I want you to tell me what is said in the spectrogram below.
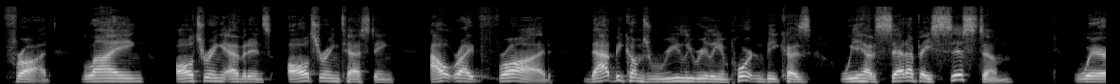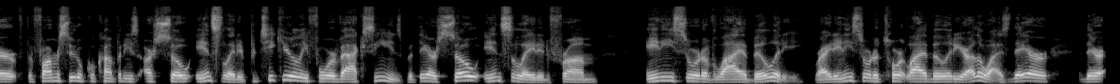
fraud, lying, altering evidence, altering testing, outright fraud, that becomes really, really important because we have set up a system where the pharmaceutical companies are so insulated, particularly for vaccines, but they are so insulated from any sort of liability, right? Any sort of tort liability or otherwise. They are they're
